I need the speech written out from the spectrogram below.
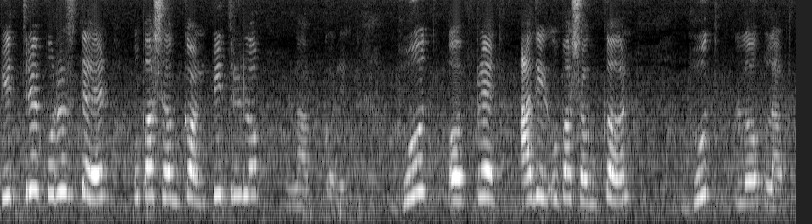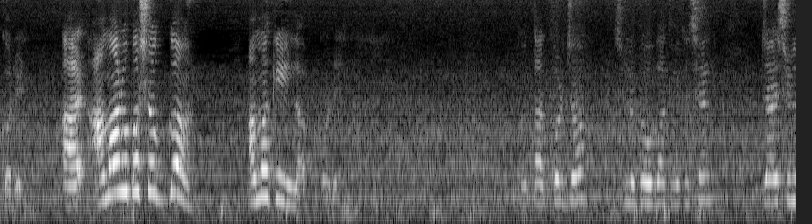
পিতৃপুরুষদের উপাসকগণ পিতৃলোক লাভ করেন। ভূত ও প্রেত আদির উপাসকগণ ভূত লোক লাভ করেন আর আমার উপাসকগণ আমাকেই লাভ করেন তো তাৎপর্য শিল প্রভুপাত লিখেছেন, জয় শিল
